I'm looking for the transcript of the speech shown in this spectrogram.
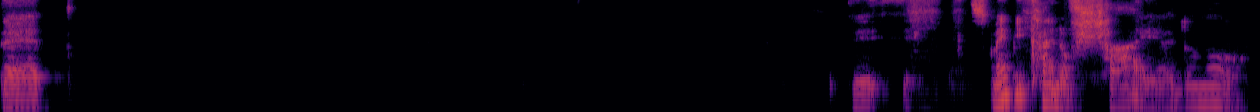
that it's maybe kind of shy, I don't know.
